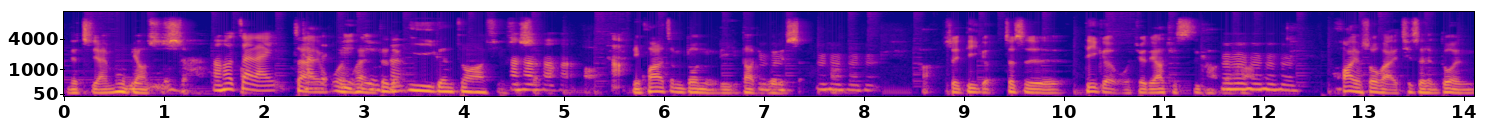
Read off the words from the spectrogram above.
你的职业目标是什么，然后再来再来问问这个意义跟重要性是什么。好，好，你花了这么多努力，到底为了什么？嗯哼哼哼。好，所以第一个，这是第一个，我觉得要去思考的。嗯哼哼哼。话又说回来，其实很多人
